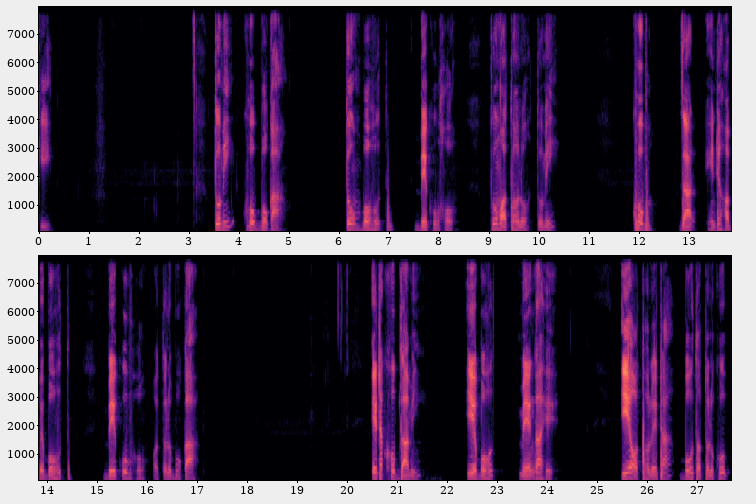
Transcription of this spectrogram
কি? তুমি খুব বোকা। তুম বহুত বেকুব হো। তুম অর্থ হলো তুমি খুব, যার হিন্দি হবে বহুত বেকুব হো, অর্থ হলো বোকা। এটা খুব দামি, এ বহুত মেহেঙ্গা হে। এ অর্থ হলো এটা, বহুত অর্থ হলো খুব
